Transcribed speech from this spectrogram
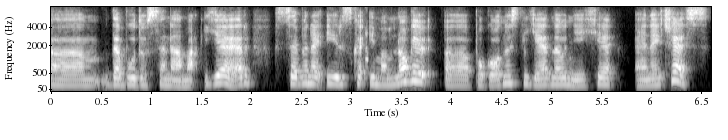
um, da budu sa nama, jer Severna Irska ima mnoge uh, pogodnosti, jedna od njih je NHS.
